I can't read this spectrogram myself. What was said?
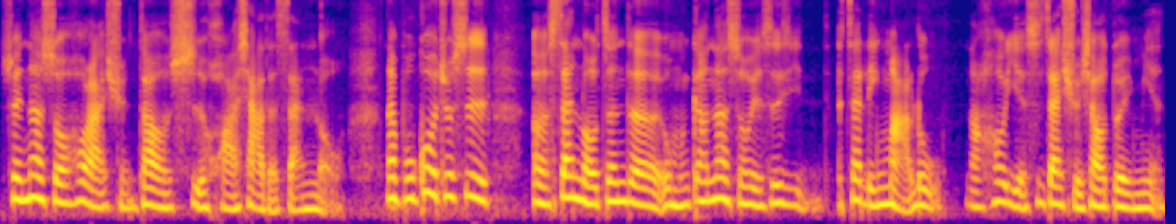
所以那时候后来选到的是华夏的三楼。那不过就是呃三楼真的，我们刚那时候也是在临马路，然后也是在学校对面，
